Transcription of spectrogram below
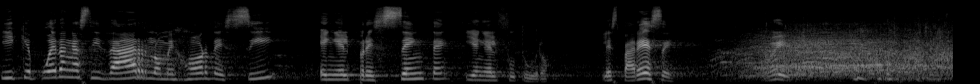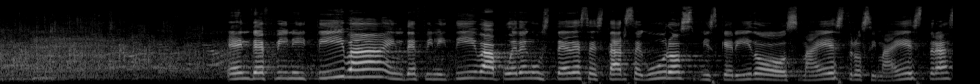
y que puedan así dar lo mejor de sí en el presente y en el futuro. ¿Les parece? En definitiva, en definitiva, pueden ustedes estar seguros, mis queridos maestros y maestras,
